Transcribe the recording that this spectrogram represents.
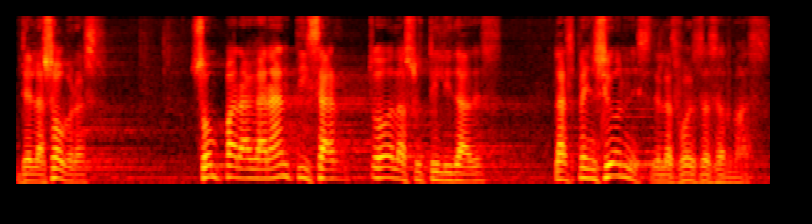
de las obras son para garantizar todas las utilidades, las pensiones de las Fuerzas Armadas.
